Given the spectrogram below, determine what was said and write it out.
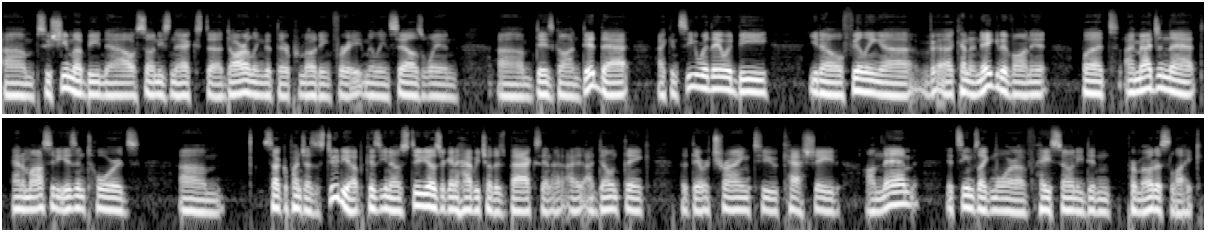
um, Tsushima be now Sony's next uh, darling that they're promoting for 8 million sales when um, Days Gone did that. I can see where they would be, you know, feeling uh, v- uh, kind of negative on it. But I imagine that animosity isn't towards um, Sucker Punch as a studio because, you know, studios are going to have each other's backs. And I, I don't think that they were trying to cast shade on them. It seems like more of, hey, Sony didn't promote us like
